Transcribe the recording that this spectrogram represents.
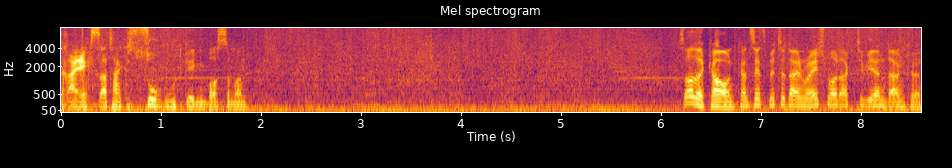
Dreiecksattacke ist so gut gegen Bosse, Mann. So, The Count, kannst du jetzt bitte deinen Rage-Mode aktivieren? Danke.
